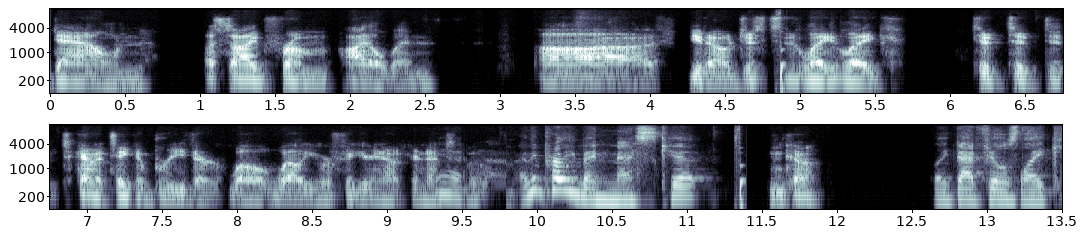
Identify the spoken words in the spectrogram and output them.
down aside from Iowin? Uh, you know, just like like to to to, to kind of take a breather while while you were figuring out your next Yeah, move. I think probably my mess kit. Okay. Like that feels like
